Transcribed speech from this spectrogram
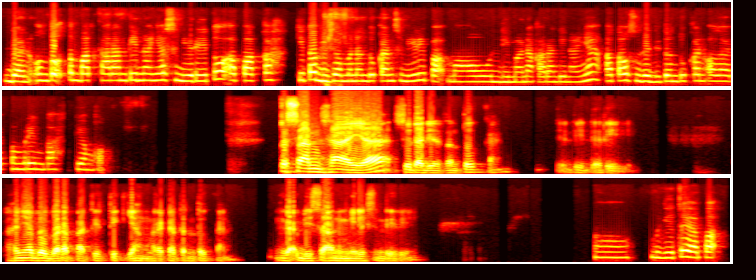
Dan untuk tempat karantinanya sendiri itu apakah kita bisa menentukan sendiri Pak mau di mana karantinanya atau sudah ditentukan oleh pemerintah Tiongkok? Pesan saya sudah ditentukan. Jadi dari hanya beberapa titik yang mereka tentukan. Nggak bisa memilih sendiri. Oh, begitu ya Pak?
